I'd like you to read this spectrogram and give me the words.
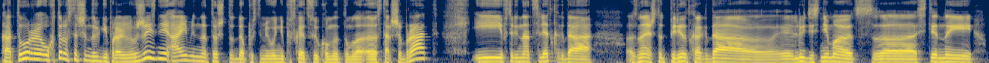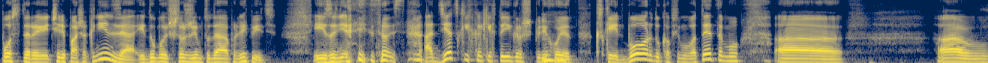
который, у которого совершенно другие проблемы в жизни, а именно то, что, допустим, его не пускают в свою комнату э, старший брат, и в 13 лет, когда знаешь, тот период, когда э, люди снимают с э, стены постеры черепашек-ниндзя и думают, что же им туда прилепить. И за не... то есть от детских каких-то игрыш переходят угу. к скейтборду, ко всему вот этому. А,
